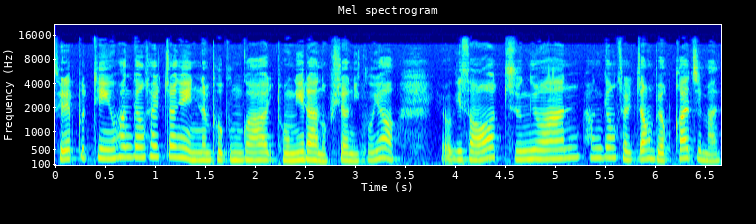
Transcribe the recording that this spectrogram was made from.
드래프팅 환경 설정에 있는 부분과 동일한 옵션이고요. 여기서 중요한 환경 설정 몇 가지만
